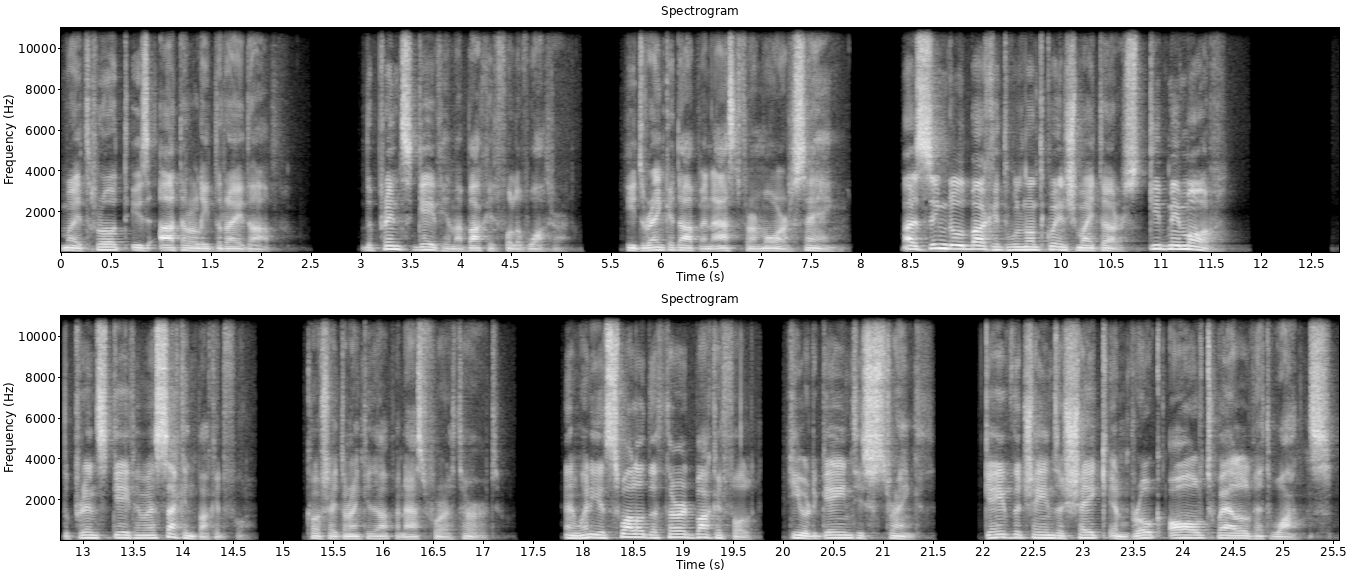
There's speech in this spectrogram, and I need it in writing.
my throat is utterly dried up. The prince gave him a bucketful of water. He drank it up and asked for more, saying, A single bucket will not quench my thirst. Give me more. The prince gave him a second bucketful. Koshchei drank it up and asked for a third. And when he had swallowed the third bucketful, he regained his strength, gave the chains a shake, and broke all twelve at once.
